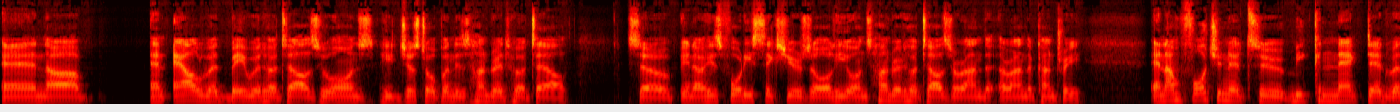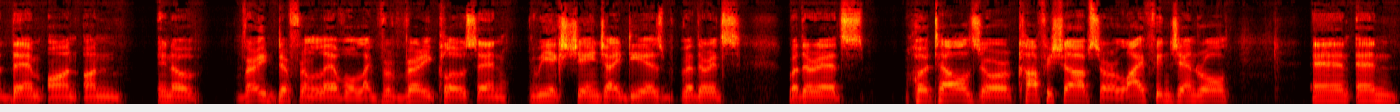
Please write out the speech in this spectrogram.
and uh, and Al with Baywood Hotels, who owns he just opened his hundredth hotel. So you know he's 46 years old. He owns 100 hotels around the around the country, and I'm fortunate to be connected with them on on you know very different level. Like we're very close, and we exchange ideas. Whether it's whether it's hotels or coffee shops or life in general, and and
